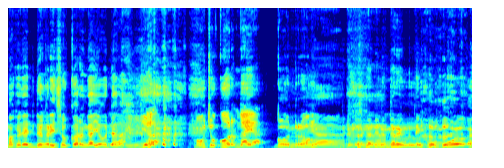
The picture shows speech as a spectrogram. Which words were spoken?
maksudnya didengerin syukur enggak ya udahlah Iya. Mau cukur enggak ya? Gondrong. ya didengar nggak didengar yang penting kumpul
